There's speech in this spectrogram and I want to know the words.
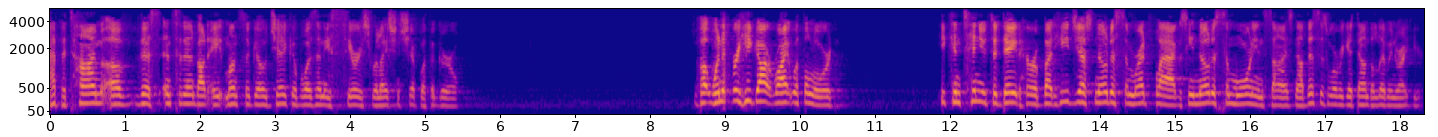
At the time of this incident, about eight months ago, Jacob was in a serious relationship with a girl. But whenever he got right with the Lord, he continued to date her, but he just noticed some red flags. He noticed some warning signs. Now, this is where we get down to living right here.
